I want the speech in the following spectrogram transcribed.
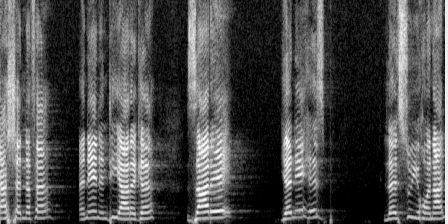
ያሸነፈ እኔን እንዲህ ያደረገ ዛሬ የኔ ሕዝብ ለእሱ ይሆናል፣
